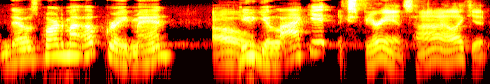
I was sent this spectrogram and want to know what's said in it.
That was part of my upgrade, man. Oh, Do you like it? experience, huh? I like it.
